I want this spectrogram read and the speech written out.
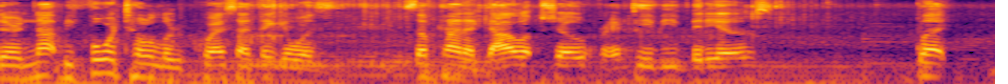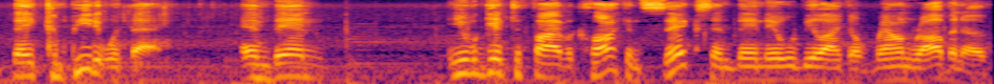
their not before Total Request. I think it was some kind of dial-up show for MTV videos, but they competed with that, and then you would get to five o'clock and six, and then it would be like a round robin of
